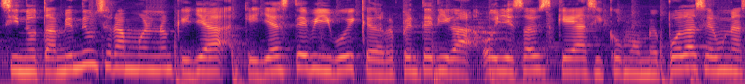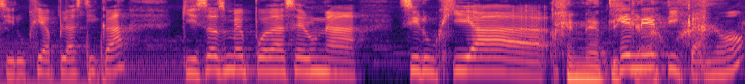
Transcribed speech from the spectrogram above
sino también de un ser humano que ya, que ya esté vivo y que de repente diga, oye, ¿sabes qué? Así como me puedo hacer una cirugía plástica, quizás me pueda hacer una cirugía genética, genética ¿no?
